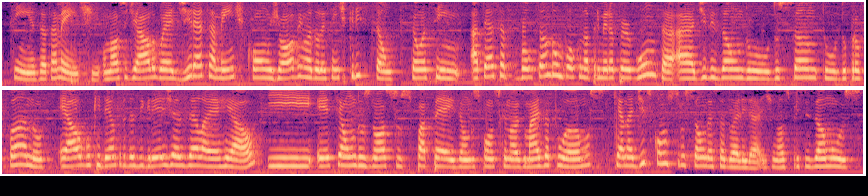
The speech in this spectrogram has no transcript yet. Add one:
Sim, exatamente. O nosso diálogo é diretamente com o jovem ou adolescente cristão. Então, assim, até essa voltando um pouco na primeira pergunta, a divisão do, do santo, do profano, é algo que dentro das igrejas ela é real. E esse é um dos nossos papéis, é um dos pontos que nós mais atuamos, que é na desconstrução dessa dualidade. Nós precisamos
